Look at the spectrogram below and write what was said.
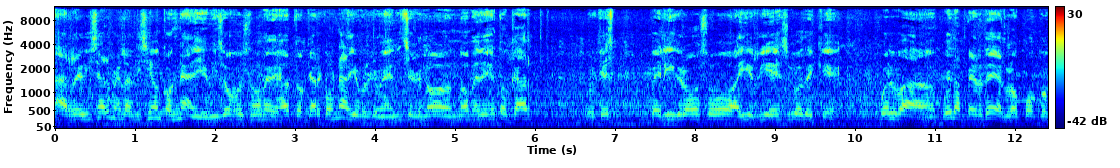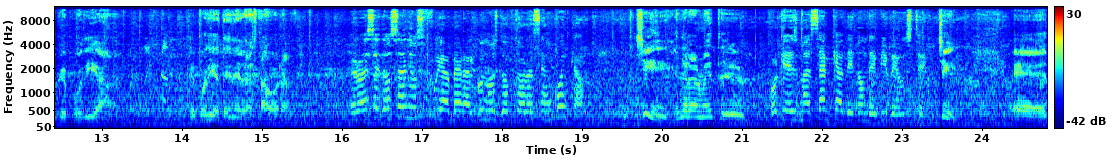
a revisarme la visión con nadie. Mis ojos no me dejan tocar con nadie porque me han dicho que no, no me deje tocar porque es peligroso, hay riesgo de que vuelva, pueda perder lo poco que podía, que podía tener hasta ahora. Pero hace dos años fui a ver algunos doctores en Cuenca. Sí, generalmente. Porque es más cerca de donde vive usted. Sí, eh,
